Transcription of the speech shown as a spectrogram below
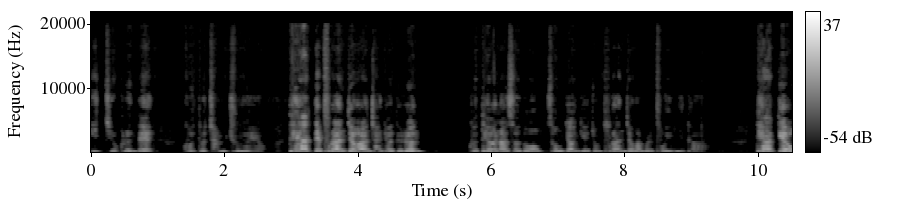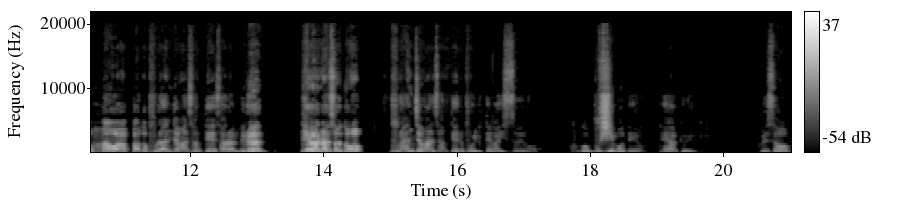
있지요. 그런데 그것도 참 중요해요. 태아 때 불안정한 자녀들은 그 태어나서도 성장기에 좀 불안정함을 보입니다. 태아 때 엄마와 아빠가 불안정한 상태의 사람들은 태어나서도 불안정한 상태를 보일 때가 있어요. 그거 무시 못해요. 태아 교육이. 그래서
